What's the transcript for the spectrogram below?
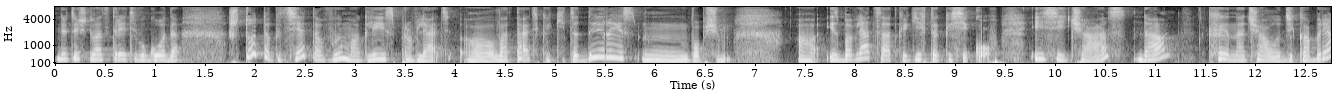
2023 года, что-то где-то вы могли исправлять, э, латать какие-то дыры, в общем, э, избавляться от каких-то косяков. И сейчас, да, к началу декабря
